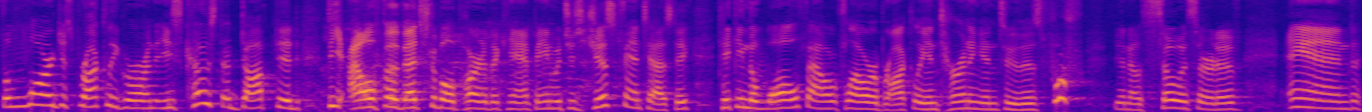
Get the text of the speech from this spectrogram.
The largest broccoli grower on the East Coast adopted the alpha vegetable part of the campaign, which is just fantastic, taking the wallflower broccoli and turning into this, whoof, you know, so assertive. And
